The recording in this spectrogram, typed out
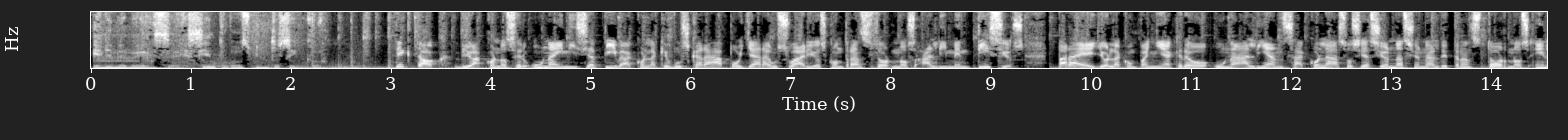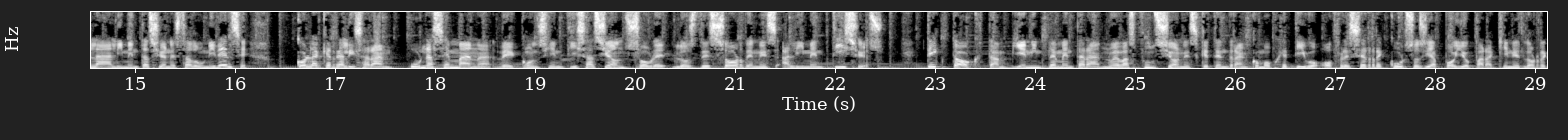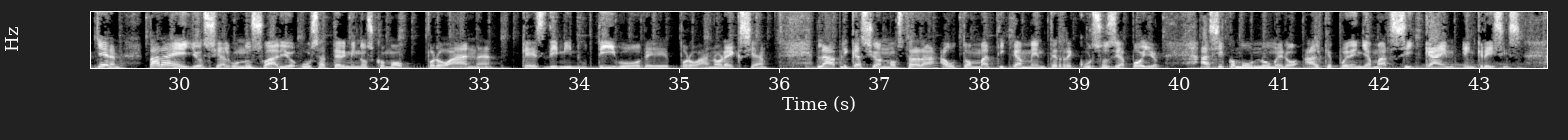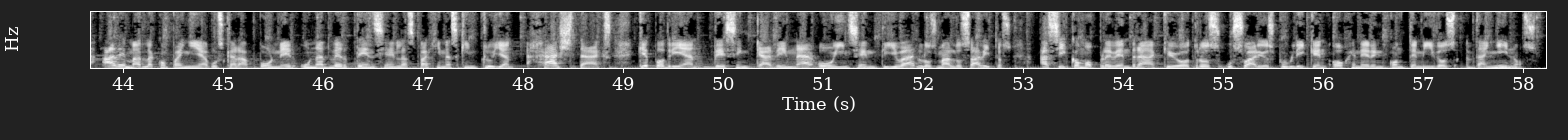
NMBS 102.5 TikTok dio a conocer una iniciativa con la que buscará apoyar a usuarios con trastornos alimenticios. Para ello, la compañía creó una alianza con la Asociación Nacional de Trastornos en la Alimentación estadounidense, con la que realizarán una semana de concientización sobre los desórdenes alimenticios. TikTok también implementará nuevas funciones que tendrán como objetivo ofrecer recursos y apoyo para quienes lo requieran. Para ello, si algún usuario usa términos como proana, que es diminutivo de proanorexia, la aplicación mostrará automáticamente recursos de apoyo, así como un número al que pueden llamar si caen en crisis. Además, la compañía buscará poner una advertencia en las páginas que incluyan hashtags que podrían desencadenar o incentivar los malos hábitos así como prevendrá que otros usuarios publiquen o generen contenidos dañinos.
